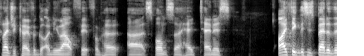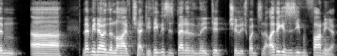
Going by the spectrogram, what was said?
Krejcikova, got a new outfit from her uh, sponsor, Head Tennis. I think this is better than. Uh, let me know in the live chat. Do you think this is better than they did Cilic one today? I think this is even funnier.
